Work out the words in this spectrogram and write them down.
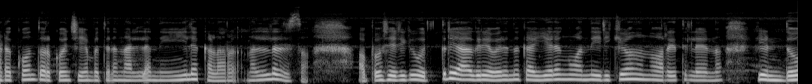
അടക്കവും തുറക്കുകയും പറ്റുന്ന നല്ല നീല കളറ്. നല്ല രസം. അപ്പോൾ ശരിക്കും ഒത്തിരി ആഗ്രഹം. അവരൊന്ന് കയ്യിലങ്ങ് വന്നിരിക്കുമോയെന്നൊന്നും അറിയത്തില്ലായിരുന്നു. എന്തോ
